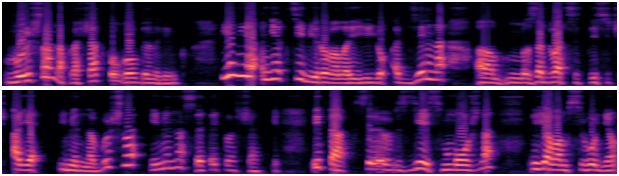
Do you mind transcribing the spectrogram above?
вышла на площадку Golden Ring. Я не, не активировала ее отдельно э, за 20 тысяч, а я именно вышла именно с этой площадки. Итак, здесь можно, я вам сегодня э,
